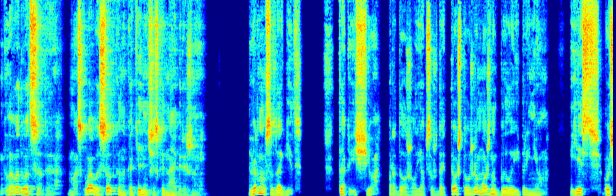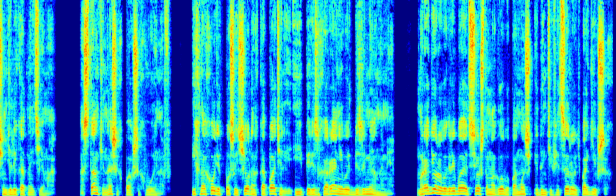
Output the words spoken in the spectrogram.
Глава 20. Москва, высотка на Котельнической набережной. Вернулся Загид. «Так, еще», — продолжил я обсуждать то, что уже можно было и при нем. «Есть очень деликатная тема. Останки наших павших воинов. Их находят после черных копателей и перезахоранивают безымянными. Мародеры выгребают все, что могло бы помочь идентифицировать погибших.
